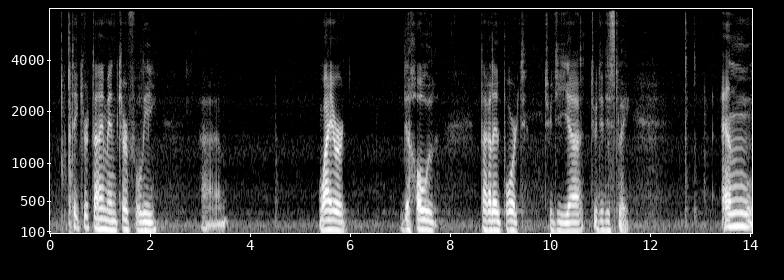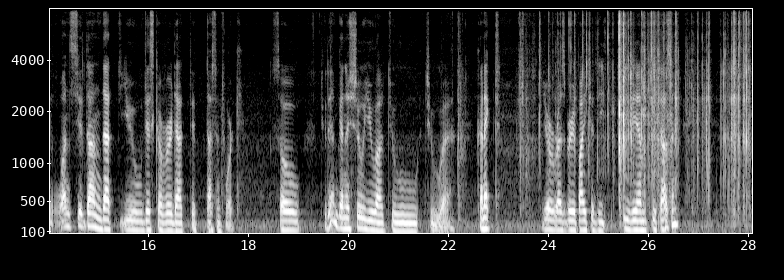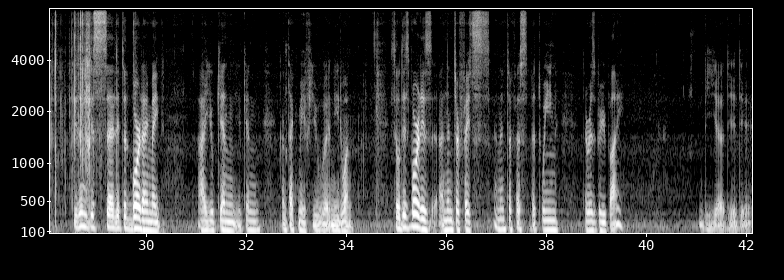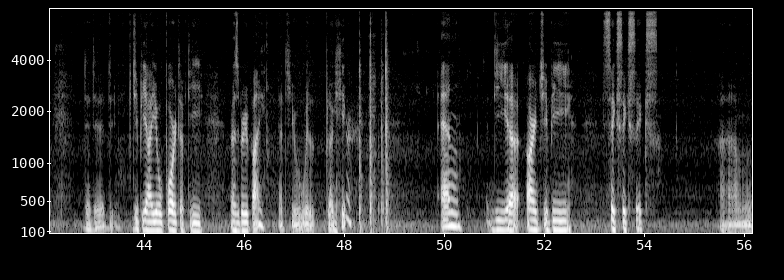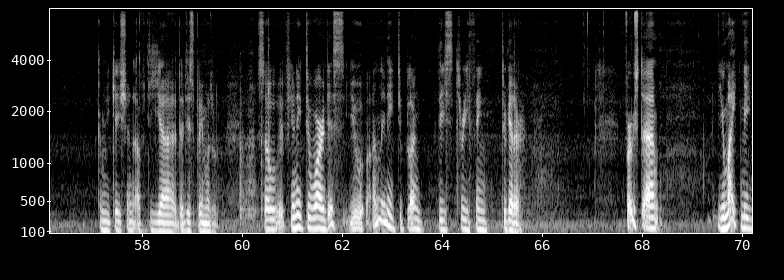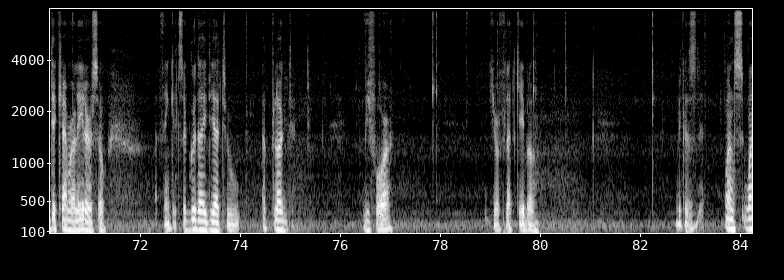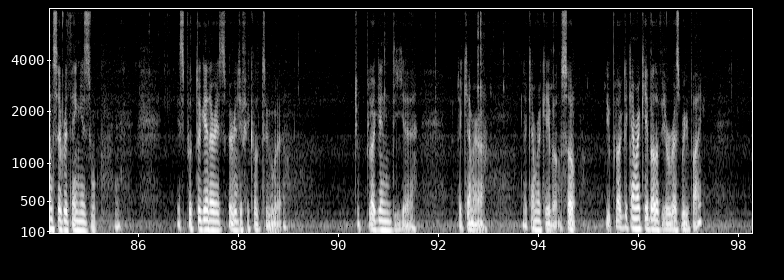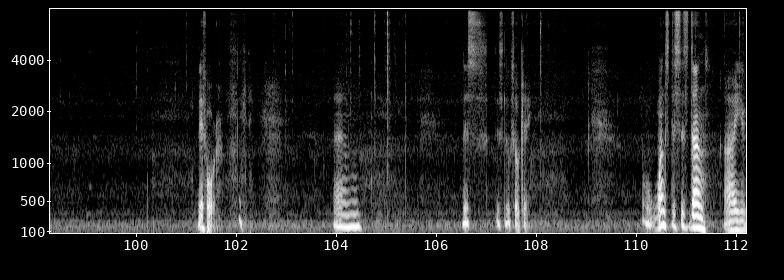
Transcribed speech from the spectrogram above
take your time and carefully um, wire the whole parallel port to the uh, to the display. And once you're done that, you discover that it doesn't work. So today I'm gonna show you how to to uh, connect your Raspberry Pi to the EVM 2000 using this uh, little board I made. Uh, you can you can contact me if you uh, need one. So this board is an interface an interface between the Raspberry Pi, the uh, the, the, the, the, GPIO port of the Raspberry Pi that you will plug here, and the uh, RGB 666 um, communication of the, uh, the display module. So if you need to wire this, you only need to plug these three things together. First, um, you might need the camera later, so I think it's a good idea to uh, plug before your flat cable because once once everything is is put together, it's very difficult to uh, to plug in the uh, the camera the camera cable. So you plug the camera cable of your Raspberry Pi before. um, this this looks okay. Once this is done, uh, you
